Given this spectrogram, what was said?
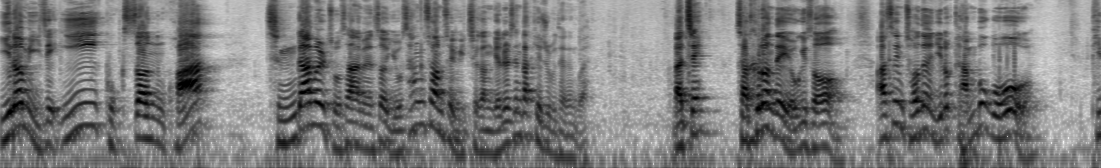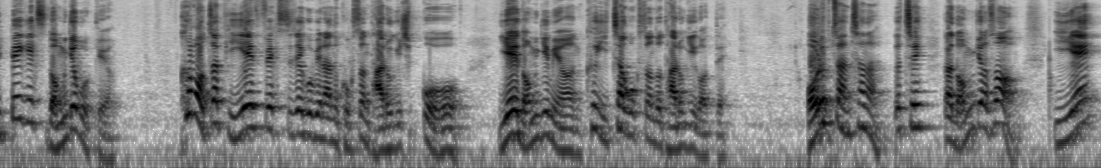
이러면 이제 이 곡선과 증감을 조사하면서 요 상수함수의 위치 관계를 생각해 주면 되는 거야. 맞지? 자, 그런데 여기서 아, 선생님 저는 이렇게 안 보고 b 빼기 x 넘겨볼게요. 그럼 어차피 2fx 제곱이라는 곡선 다루기 쉽고 얘 넘기면 그 2차 곡선도 다루기가 어때? 어렵지 않잖아. 그치? 그러니까 넘겨서 2의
